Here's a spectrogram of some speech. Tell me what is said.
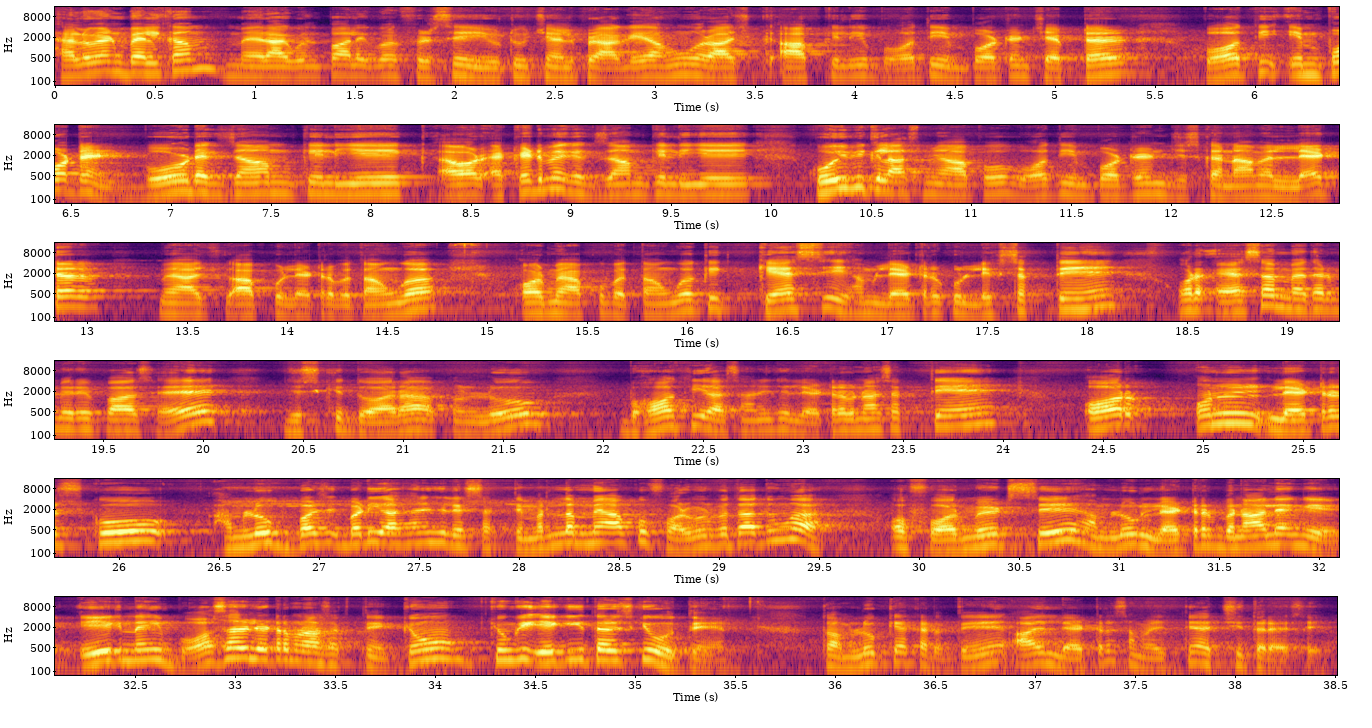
Hello and welcome, मैं राघवेंद्र पाल एक बार फिर से यूट्यूब चैनल पर आ गया हूँ और आज आपके लिए बहुत ही इंपॉर्टेंट चैप्टर बहुत ही इम्पोर्टेंट बोर्ड एग्ज़ाम के लिए और एकेडमिक एग्ज़ाम के लिए कोई भी क्लास में आप हो, बहुत ही इंपॉर्टेंट जिसका नाम है लेटर मैं आज आपको लेटर बताऊँगा और मैं आपको बताऊँगा कि कैसे हम लेटर को लिख सकते हैं और ऐसा मेथड मेरे पास है जिसके द्वारा अपन लोग बहुत ही आसानी से लेटर बना सकते हैं और उन लेटर्स को हम लोग बड़ी आसानी से लिख सकते हैं। मतलब मैं आपको फॉर्मेट बता दूँगा और फॉर्मेट से हम लोग लेटर बना लेंगे। एक नहीं, बहुत सारे लेटर बना सकते हैं। क्यों? क्योंकि एक ही तरह के होते हैं। तो हम लोग क्या करते हैं? आज लेटर समझते हैं अच्छी तरह से।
